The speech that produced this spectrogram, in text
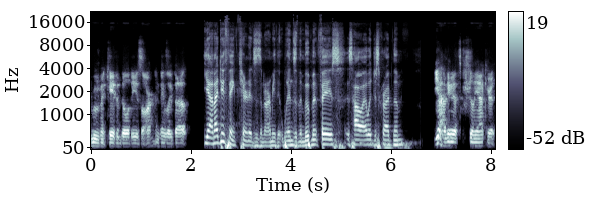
movement capabilities are and things like that. Yeah, and I do think Tyranids is an army that wins in the movement phase, is how I would describe them. Yeah, I think that's extremely accurate.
